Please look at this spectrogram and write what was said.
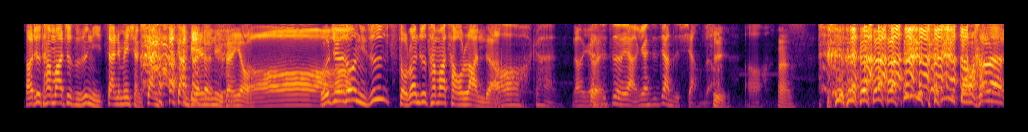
然后就他妈就只是你在那边想干 干别人的女朋友，哦，我就觉得说你这手段就他妈超烂的啊、哦，看，然后原来是这样，原来是这样子想的啊，是，哦，嗯，怎么了？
